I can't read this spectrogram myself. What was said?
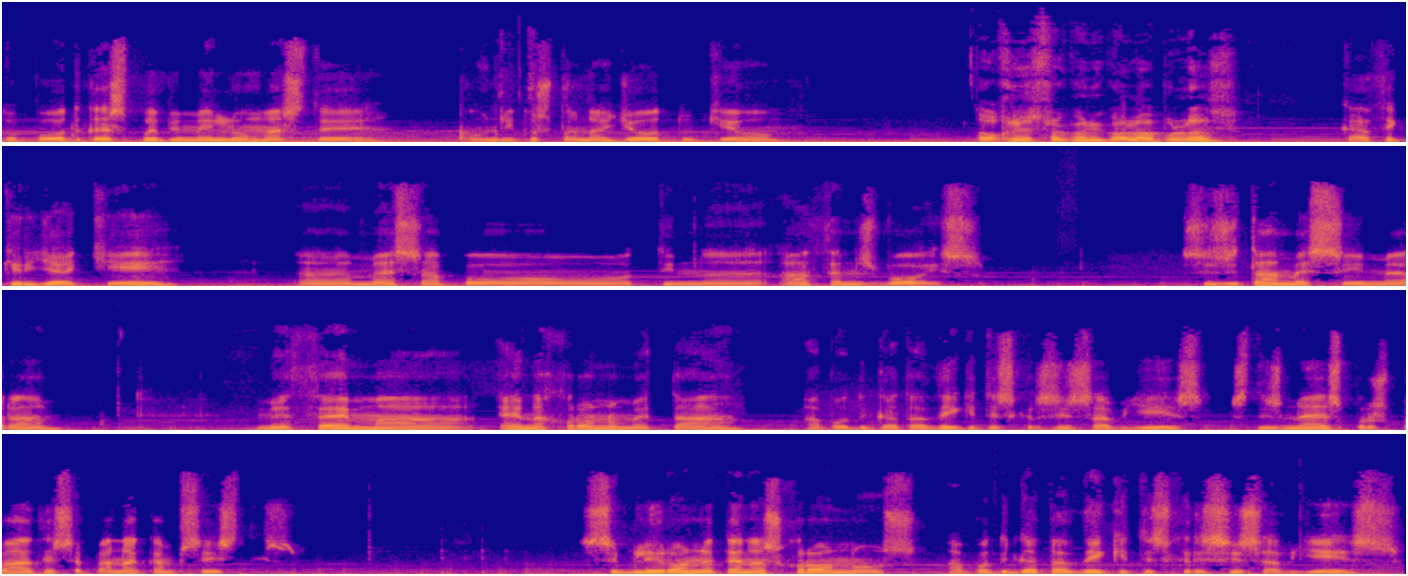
Το podcast που επιμελούμαστε ο Νίκος Παναγιώτου και ο Ο Χρήστος Φραγκονικολόπουλος κάθε Κυριακή ε, μέσα από την ε, Athens Voice. Συζητάμε σήμερα με θέμα ένα χρόνο μετά από την καταδίκη της χρυσής Αυγής στις νέες προσπάθειες επανάκαμψής της. Συμπληρώνεται ένας χρόνος από την καταδίκη της χρυσής Αυγής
